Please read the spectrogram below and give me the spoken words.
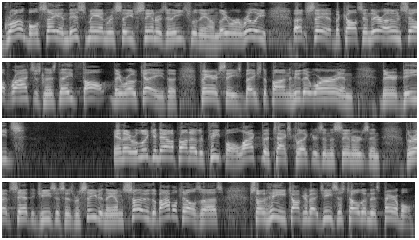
grumble, saying, This man receives sinners and eats with them. They were really upset because in their own self righteousness, they thought they were okay. The Pharisees, based upon who they were and their deeds. And they were looking down upon other people, like the tax collectors and the sinners, and they're upset that Jesus is receiving them. So the Bible tells us, so he, talking about Jesus, told them this parable.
